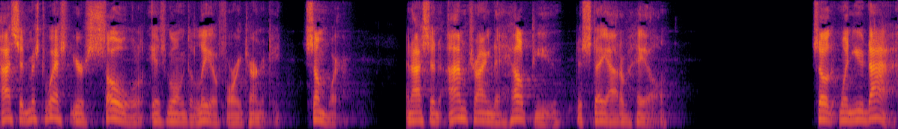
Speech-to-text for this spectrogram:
I said, Mr. West, your soul is going to live for eternity somewhere. And I said, I'm trying to help you to stay out of hell so that when you die,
